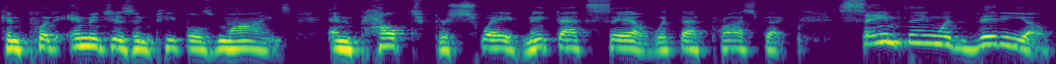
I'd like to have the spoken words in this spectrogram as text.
can put images in people's minds and help to persuade, make that sale with that prospect. Same thing with video,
